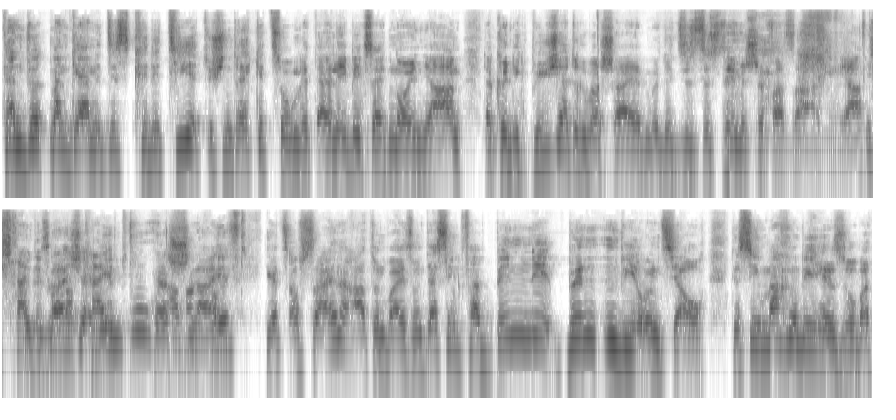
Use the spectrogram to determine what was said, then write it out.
dann wird man gerne diskreditiert, durch den Dreck gezogen. Das erlebe ich seit neun Jahren. Da könnte ich Bücher drüber schreiben über dieses systemische Versagen. Ja? Ich schreibe und das Gleiche erlebt Buch, Herr Schleif jetzt auf seine Art und Weise. Und deswegen verbinde, bünden wir uns ja auch. Deswegen machen wir hier sowas.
